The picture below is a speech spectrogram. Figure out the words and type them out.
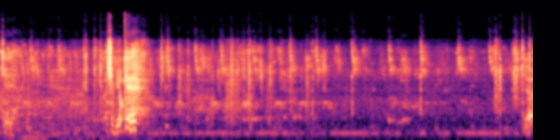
Okay. That should be okay. Yeah.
